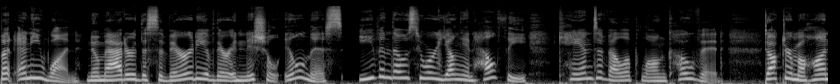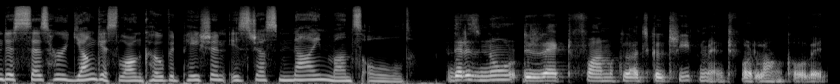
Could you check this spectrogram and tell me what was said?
But anyone, no matter the severity of their initial illness, even those who are young and healthy, can develop long COVID. Dr. Mohandas says her youngest long COVID patient is just nine months old there is no direct pharmacological treatment for long COVID.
